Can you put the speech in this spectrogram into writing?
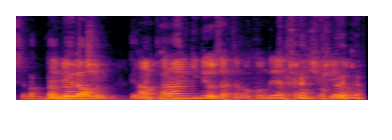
İşte bak ben böyle için. aldım demek Tamam lazım. paran gidiyor zaten o konuda yapacak hiçbir şey yok.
